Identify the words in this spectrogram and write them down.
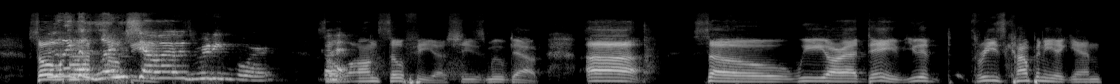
so it was like long, the one Sophia. show I was rooting for. So ahead. long, Sophia. She's moved out. Uh, so we are at Dave. You had Three's Company again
